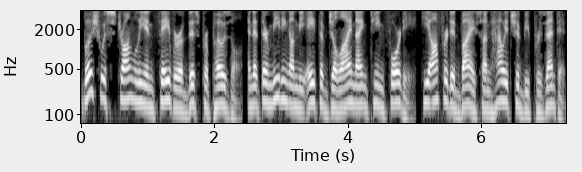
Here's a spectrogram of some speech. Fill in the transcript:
Bush was strongly in favour of this proposal, and at their meeting on 8 July 1940, he offered advice on how it should be presented.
